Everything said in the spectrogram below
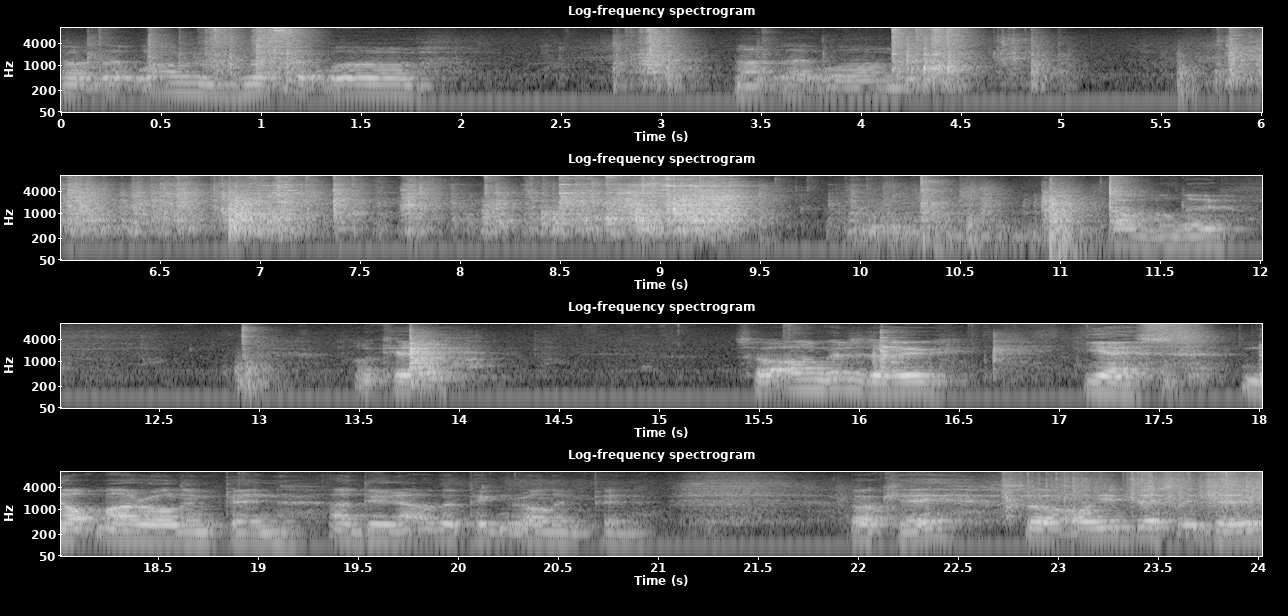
Not that one, not that one, not that one. That one will do. Okay. So all I'm going to do, yes, not my rolling pin. I do not have a pink rolling pin. Okay, so all you basically do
